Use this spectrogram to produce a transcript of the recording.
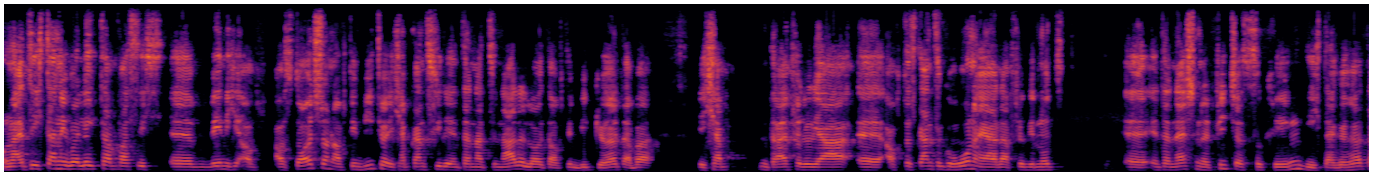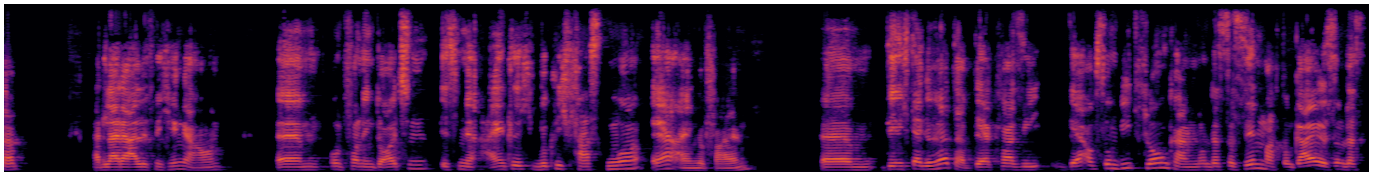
Und als ich dann überlegt habe, was ich äh, wenig auf, aus Deutschland auf dem Beat höre, ich habe ganz viele internationale Leute auf dem Beat gehört, aber ich habe ein Dreivierteljahr äh, auch das ganze Corona-Jahr dafür genutzt, äh, International Features zu kriegen, die ich da gehört habe. Hat leider alles nicht hingehauen. Ähm, und von den Deutschen ist mir eigentlich wirklich fast nur er eingefallen, ähm, den ich da gehört habe, der quasi, der auf so einem Beat flowen kann und dass das Sinn macht und geil ist und dass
